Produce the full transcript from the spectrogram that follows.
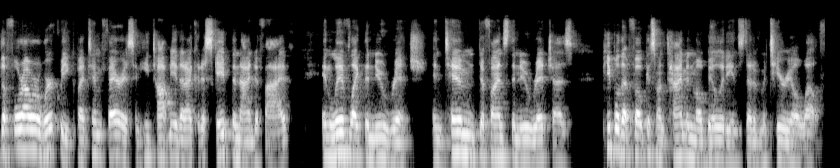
The 4-Hour Work Week by Tim Ferriss and he taught me that I could escape the 9 to 5 and live like the new rich. And Tim defines the new rich as people that focus on time and mobility instead of material wealth.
